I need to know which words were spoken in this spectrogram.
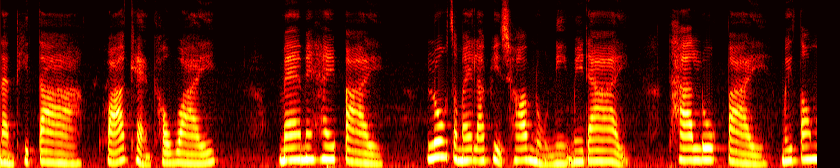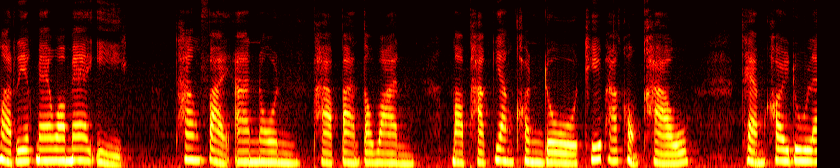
นันทิตา คว้าแขนเขาไว้ แม่ไม่ให้ไป ลูกจะไม่รับผิดชอบหนูนี้ไม่ได้ ถ้าลูกไปไม่ต้องมาเรียกแม่ว่าแม่อีก ทางฝ่ายอานนท์พาปานตะวัน มาพักยังคอนโดที่พักของเขา แถมคอยดูแล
